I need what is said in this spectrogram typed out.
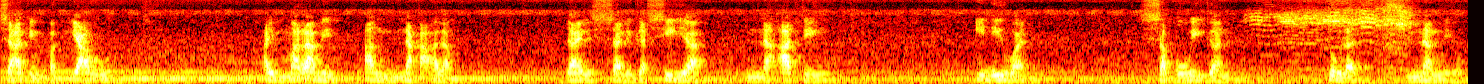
sa ating pagyaw ay marami ang nakaalam dahil sa legasiya na ating iniwan sa buwigan tulad ng niyog.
